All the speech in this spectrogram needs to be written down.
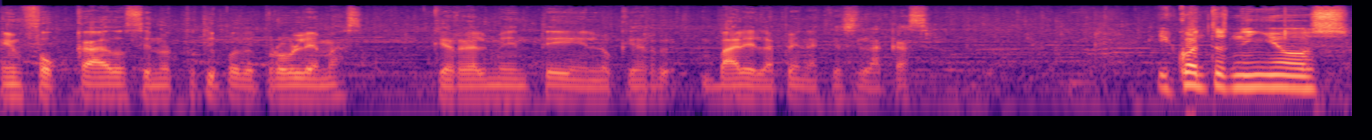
enfocados en otro tipo de problemas que realmente en lo que vale la pena, que es la casa. ¿Y cuántos niños,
